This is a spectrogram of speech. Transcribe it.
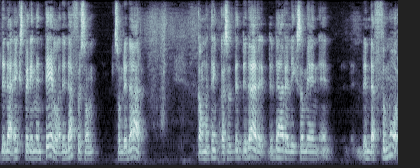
det där experimentella, det är därför som, som det där kan man tänka sig, det, det, där, det där är liksom en, en den där förmå,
